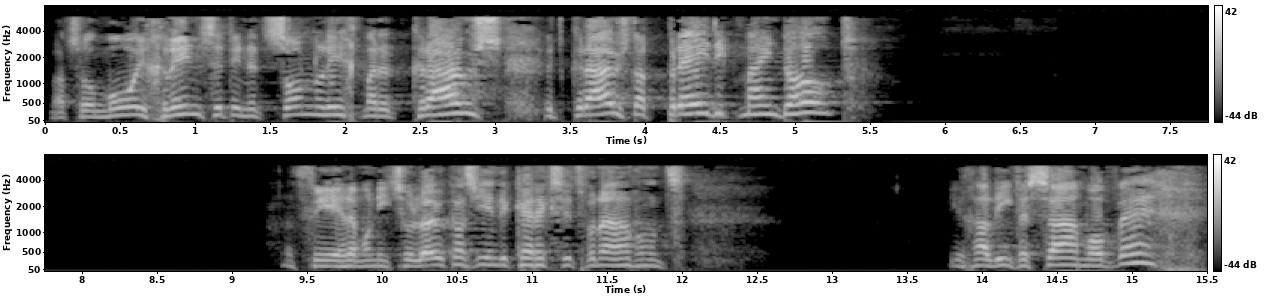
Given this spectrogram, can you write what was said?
Wat zo mooi glinstert in het zonlicht, maar het kruis, het kruis dat predikt mijn dood. Dat vind je helemaal niet zo leuk als je in de kerk zit vanavond. Je gaat liever samen op weg.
